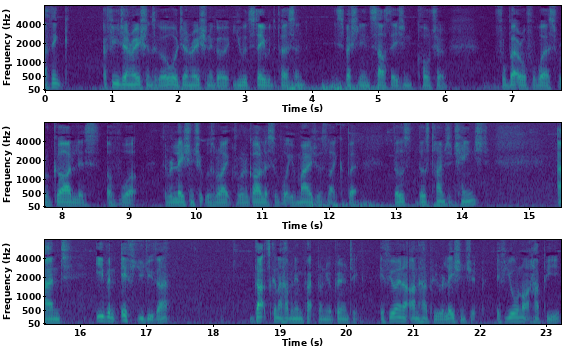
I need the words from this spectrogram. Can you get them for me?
I think a few generations ago or a generation ago, you would stay with the person, especially in South Asian culture, for better or for worse, regardless of what the relationship was like, regardless of what your marriage was like. But those those times have changed, and even if you do that, that's going to have an impact on your parenting. If you're in an unhappy relationship, if you're not happy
